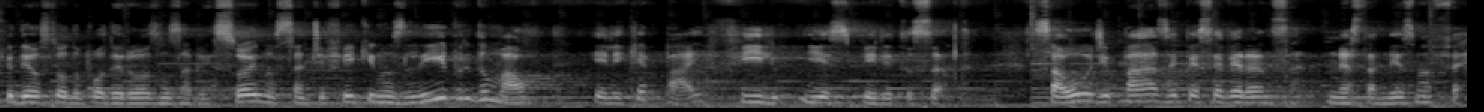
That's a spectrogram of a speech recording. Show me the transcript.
Que o Deus Todo-Poderoso nos abençoe, nos santifique e nos livre do mal. Ele que é Pai, Filho e Espírito Santo. Saúde, paz e perseverança nesta mesma fé.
